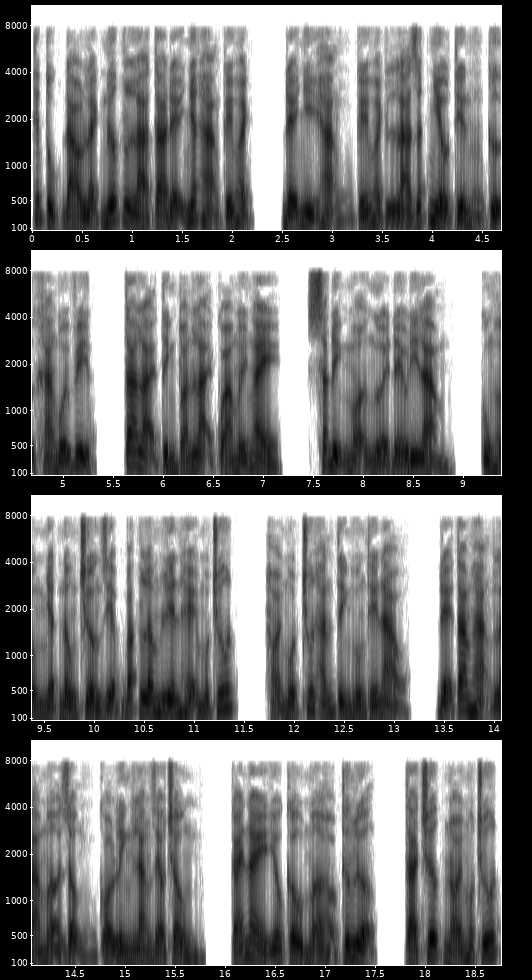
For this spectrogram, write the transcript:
tiếp tục đào lạch nước là ta đệ nhất hạng kế hoạch, đệ nhị hạng kế hoạch là rất nhiều tiến cử khang bối vịt, ta lại tính toán lại quá mấy ngày, xác định mọi người đều đi làm, cùng Hồng Nhật nông trường Diệp Bắc Lâm liên hệ một chút, hỏi một chút hắn tình huống thế nào, đệ tam hạng là mở rộng cỏ linh lang gieo trồng, cái này yêu cầu mở họp thương lượng, ta trước nói một chút.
